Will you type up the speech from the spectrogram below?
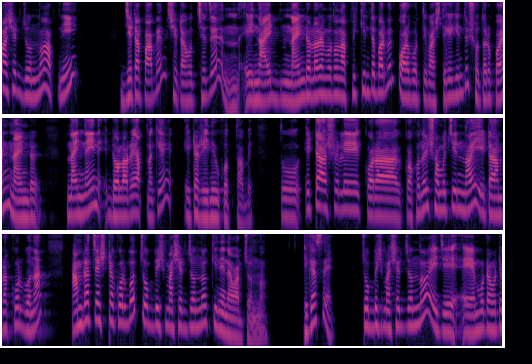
মাসের জন্য আপনি যেটা পাবেন সেটা হচ্ছে যে এই নাইন নাইন ডলারের মতন আপনি কিনতে পারবেন। পরবর্তী মাস থেকে কিন্তু সতেরো পয়েন্ট নাইন নাইন নাইন ডলারে আপনাকে এটা রিনিউ করতে হবে। তো এটা আসলে করা কখনোই সমীচীন নয়, এটা আমরা করব না। আমরা চেষ্টা করব চব্বিশ মাসের জন্য কিনে নেওয়ার জন্য। ঠিক আছে? চব্বিশ মাসের জন্য এই যে মোটামুটি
